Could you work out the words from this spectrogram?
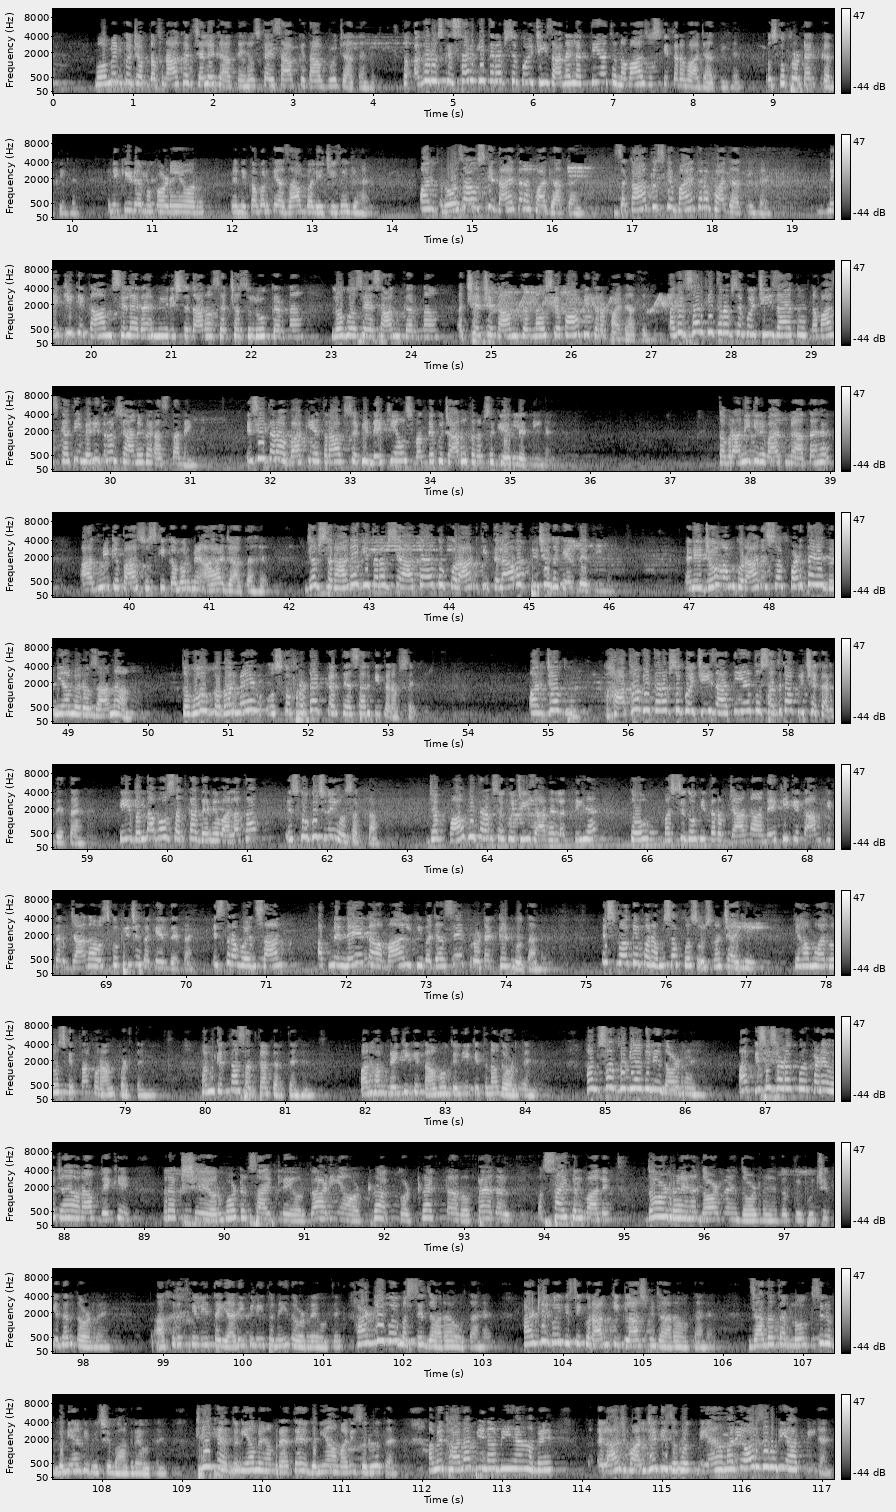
مومن کو جب دفنا کر چلے جاتے ہیں، اس کا حساب کتاب ہو جاتا ہے۔ تو اگر اس کے سر کی طرف سے کوئی چیز آنے لگتی ہے، تو نماز اس کی طرف آ جاتی ہے، اس کو پروٹیکٹ کرتی ہے۔ یعنی کیڑے مکوڑے اور یعنی قبر کے عذاب والی چیزیں جو ہیں۔ اور روزہ اس کے دائیں طرف آ جاتا ہے، زکوٰۃ اس کے بائیں طرف آ جاتی ہے۔ نیکی کے کام سلا رحمی رشتے داروں سے اچھا سلوک کرنا، لوگوں سے احسان کرنا، اچھے اچھے کام کرنا، اس کے پاؤں کی طرف آ جاتے ہیں۔ اگر سر کی طرف سے کوئی چیز آئے تو نماز کہتی ہے، میری طرف سے آنے کا راستہ نہیں۔ اسی طرح باقی اطراف سے بھی نیکیاں اس بندے کو چاروں طرف سے گھیر لیتی ہیں۔ تبرانی کی روایت میں آتا ہے آدمی کے پاس اس کی قبر میں آیا جاتا ہے۔ جب سراہنے کی طرف سے آتا ہے تو قرآن کی تلاوت پیچھے دھکیل دیتی ہے۔ یعنی جو ہم قرآن اس وقت پڑھتے ہیں دنیا میں روزانہ، تو وہ قبر میں اس کو پروٹیکٹ کرتے ہیں سر کی طرف سے۔ اور جب ہاتھوں کی طرف سے کوئی چیز آتی ہے تو صدقہ پیچھے کر دیتا ہے کہ یہ بندہ بہت صدقہ دینے والا تھا، اس کو کچھ نہیں ہو سکتا۔ جب پاؤں کی طرف سے کوئی چیز آنے لگتی ہے تو مسجدوں کی طرف جانا، نیکی کے کام کی طرف جانا اس کو پیچھے دھکیل دیتا ہے۔ اس طرح وہ انسان اپنے نیک مال کی وجہ سے پروٹیکٹڈ ہوتا ہے۔ اس موقع پر ہم سب کو سوچنا چاہیے کہ ہم ہر روز کتنا قرآن پڑھتے ہیں، ہم کتنا صدقہ کرتے ہیں اور ہم نیکی کے کاموں کے لیے کتنا دوڑتے ہیں۔ ہم سب دنیا کے لیے دوڑ رہے ہیں۔ آپ کسی سڑک پر کھڑے ہو جائیں اور آپ دیکھیں رکشے اور موٹر سائیکلیں اور گاڑیاں اور ٹرک اور ٹریکٹر اور پیدل اور سائیکل والے دوڑ رہے ہیں، دوڑ رہے ہیں، دوڑ رہے ہیں۔ اگر کوئی پوچھے کدھر دوڑ رہے ہیں، تو آخرت کے لیے، تیاری کے لیے تو نہیں دوڑ رہے ہوتے۔ ہارڈلی کوئی مسجد جا رہا ہوتا ہے۔ ہارڈلی کوئی کسی قرآن کی کلاس میں جا رہا ہوتا ہے۔ زیادہ تر لوگ صرف دنیا کے پیچھے بھاگ رہے ہوتے ہیں۔ ٹھیک ہے، دنیا میں ہم رہتے ہیں، دنیا ہماری ضرورت ہے۔ ہمیں کھانا پینا بھی ہے، ہمیں علاج معالجے کی ضرورت بھی ہے، ہماری اور ضروریات بھی ہیں۔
